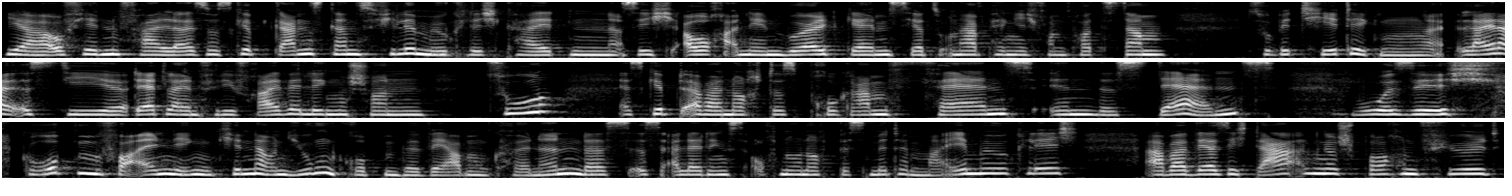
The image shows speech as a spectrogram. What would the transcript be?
Ja, auf jeden Fall. Also es gibt ganz, ganz viele Möglichkeiten, sich auch an den World Games jetzt unabhängig von Potsdam zu betätigen. Leider ist die Deadline für die Freiwilligen schon zu. Es gibt aber noch das Programm Fans in the Stands, wo sich Gruppen, vor allen Dingen Kinder- und Jugendgruppen bewerben können. Das ist allerdings auch nur noch bis Mitte Mai möglich. Aber wer sich da angesprochen fühlt,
